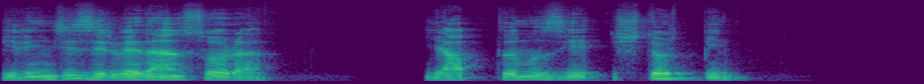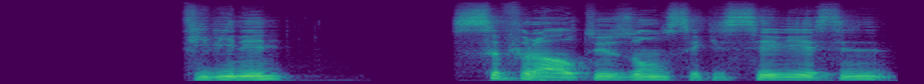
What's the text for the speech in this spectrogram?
Birinci zirveden sonra yaptığımız 74 bin Fibi'nin 0.618 seviyesinin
